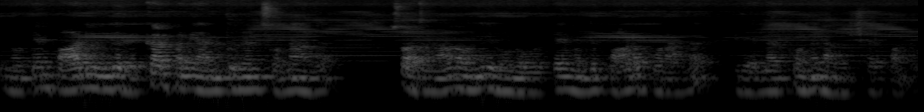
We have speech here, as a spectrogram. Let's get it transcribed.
இன்னொரு டைம் பாடி வந்து ரெக்கார்ட் பண்ணி அனுப்புங்கன்னு சொன்னாங்க. ஸோ அதனால் வந்து இவங்க ஒரு டைம் வந்து பாட போகிறாங்க இது எல்லாருக்கும் வந்து நாங்கள் ஷேர் பண்ணுறோம்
